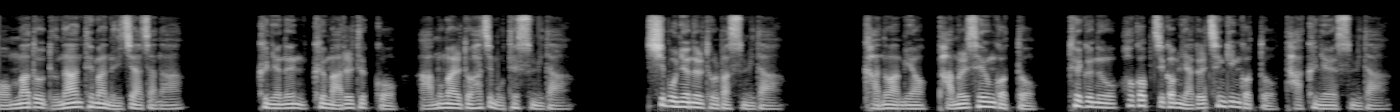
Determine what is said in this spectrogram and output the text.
엄마도 누나한테만 의지하잖아. 그녀는 그 말을 듣고 아무 말도 하지 못했습니다. 15년을 돌봤습니다. 간호하며 밤을 새운 것도 퇴근 후 허겁지겁 약을 챙긴 것도 다 그녀였습니다.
